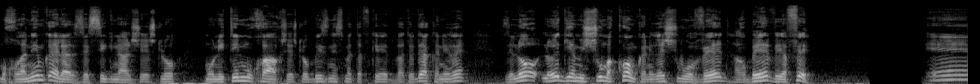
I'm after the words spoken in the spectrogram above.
מוכרנים כאלה, זה סיגנל שיש לו מוניטין מוכח, שיש לו ביזנס מתפקד, ואתה יודע, כנראה זה לא, לא הגיע משום מקום, כנראה שהוא עובד הרבה ויפה. אה,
